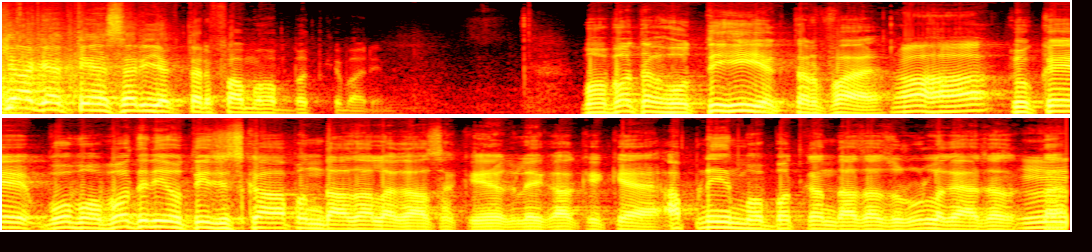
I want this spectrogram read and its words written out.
क्या कहते हैं सर एक तरफा मोहब्बत के बारे में? मोहब्बत होती ही एक तरफा है। हाँ हाँ। क्योंकि वो मोहब्बत नहीं होती जिसका आप अंदाज़ा लगा सकें अगले का कि क्या है। अपनी मोहब्बत का अंदाज़ा ज़रूर लगाया जा सकता है।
